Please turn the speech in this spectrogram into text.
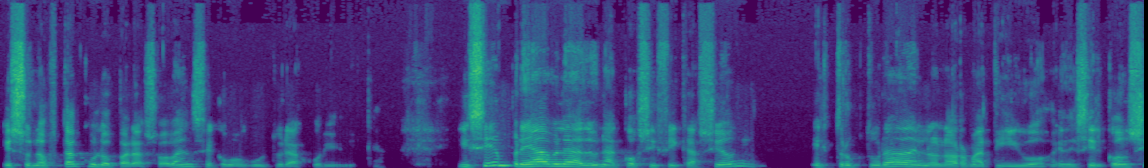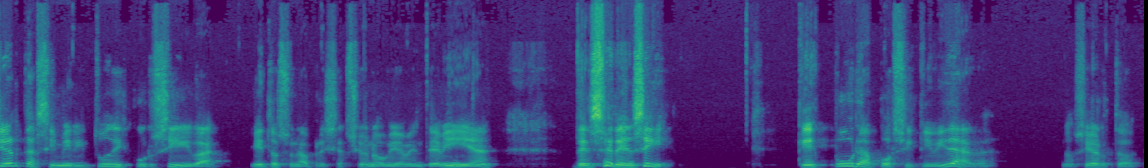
es un obstáculo para su avance como cultura jurídica. Y siempre habla de una cosificación estructurada en lo normativo, es decir, con cierta similitud discursiva, y esto es una apreciación obviamente mía, del ser en sí, que es pura positividad, ¿no es cierto?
